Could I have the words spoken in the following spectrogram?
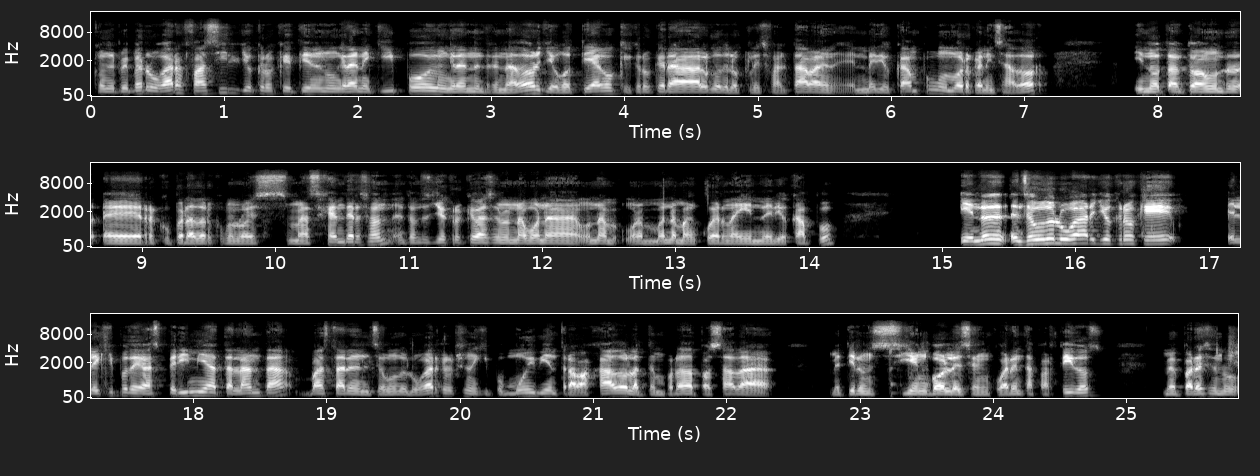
con el primer lugar fácil. Yo creo que tienen un gran equipo, un gran entrenador. Llegó Thiago, que creo que era algo de lo que les faltaba en, en medio campo, un organizador y no tanto a un eh, recuperador como lo es más Henderson. Entonces yo creo que va a ser una buena, una, una buena mancuerna ahí en medio campo. Y en, en segundo lugar, yo creo que el equipo de Gasperini Atalanta va a estar en el segundo lugar. Creo que es un equipo muy bien trabajado. La temporada pasada metieron 100 goles en 40 partidos. Me parece un,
